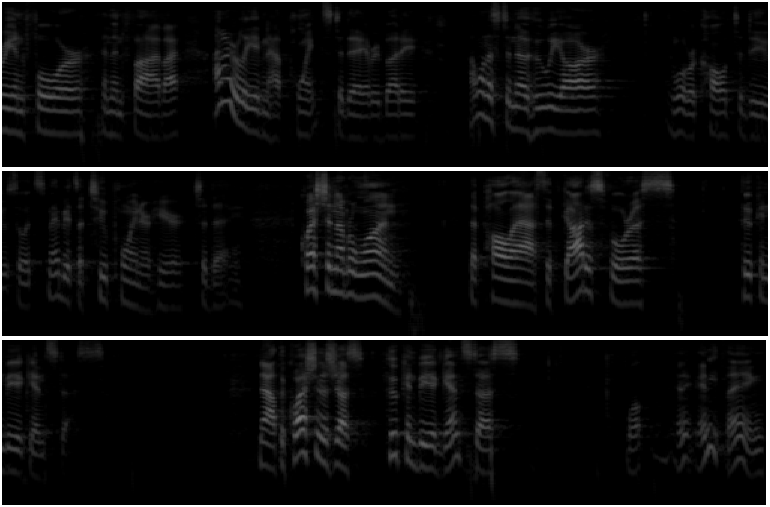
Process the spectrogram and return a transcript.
three and four, and then five. I, I don't really even have points today, everybody. I want us to know who we are and what we're called to do. So it's maybe it's a two-pointer here today. Question number one that Paul asks: If God is for us, who can be against us? Now, if the question is just who can be against us, well, anything,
